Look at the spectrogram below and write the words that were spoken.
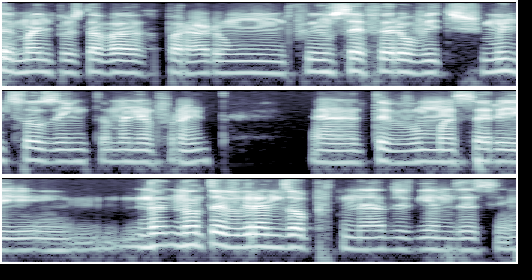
também depois estava a reparar um foi um Seferovic muito sozinho também na frente. Uh, teve uma série não, teve grandes oportunidades digamos assim.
